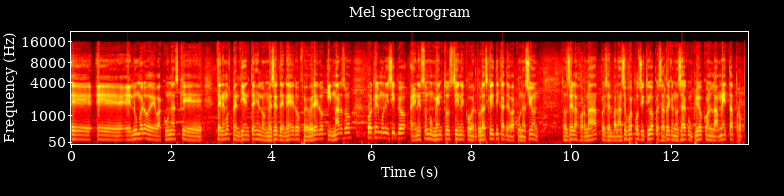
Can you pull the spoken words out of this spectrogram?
el número de vacunas que tenemos pendientes en los meses de enero, febrero y marzo, porque el municipio en estos momentos tiene coberturas críticas de vacunación. Entonces la jornada, pues el balance fue positivo a pesar de que no se haya cumplido con la meta propuesta.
